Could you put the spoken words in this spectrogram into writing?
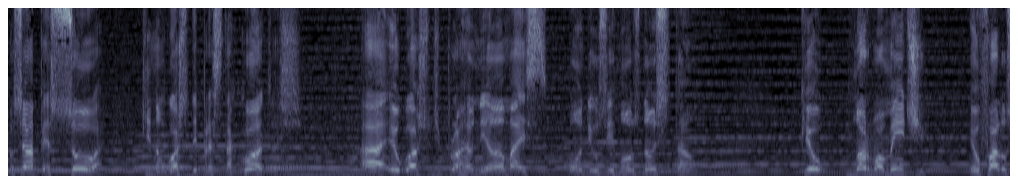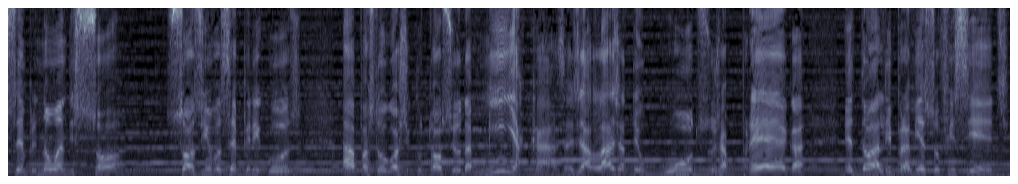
Você é uma pessoa que não gosta de prestar contas? Ah, eu gosto de ir para uma reunião, mas onde os irmãos não estão. Que eu normalmente eu falo sempre, não ande só. Sozinho você é perigoso. Ah, pastor, eu gosto de cultuar o Senhor da minha casa. Já lá já tem o culto, o já prega. Então ali para mim é suficiente.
